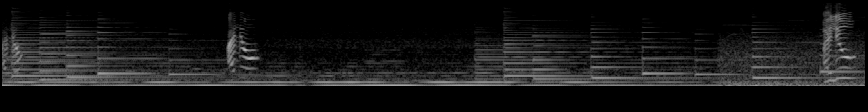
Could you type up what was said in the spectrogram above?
Alo? Alo? Alo?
